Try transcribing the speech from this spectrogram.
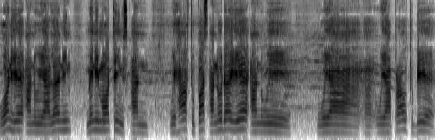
one year and we are learning many more things and we have to pass another year and we we are uh, we are proud to be here.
